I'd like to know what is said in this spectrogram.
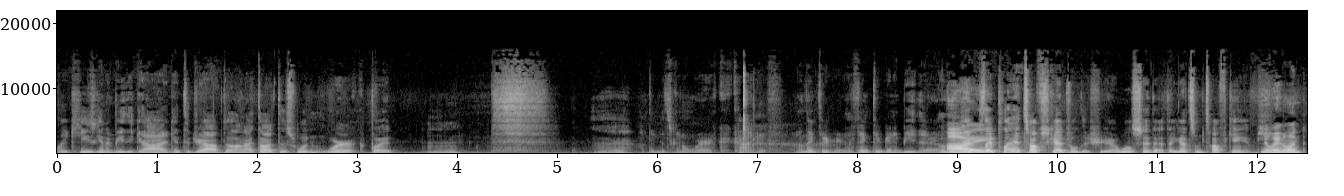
like he's gonna be the guy get the job done. I thought this wouldn't work, but mm, uh, I think it's gonna work, kind of. I think they're, I think they're gonna be there. I- they, they play a tough schedule this year. I will say that they got some tough games. New England.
